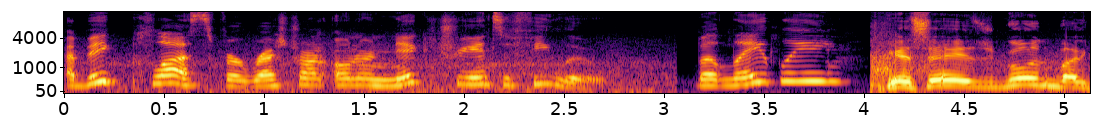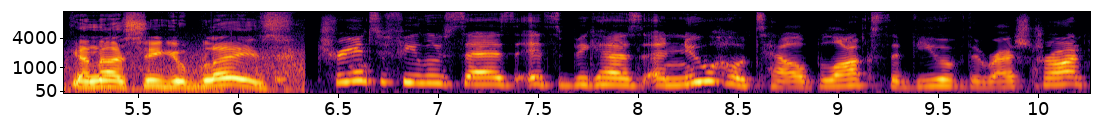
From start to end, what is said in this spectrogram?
a big plus for restaurant owner Nick Triantafilu. But lately, you say it's good, but cannot see your place. Triantafilu says it's because a new hotel blocks the view of the restaurant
